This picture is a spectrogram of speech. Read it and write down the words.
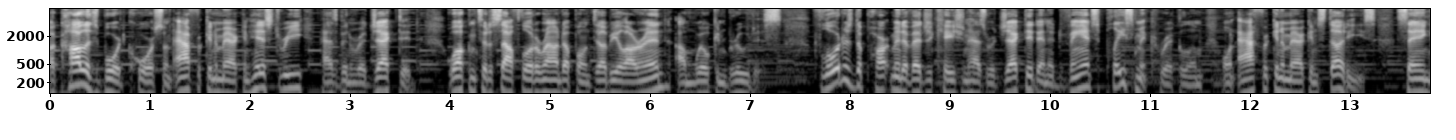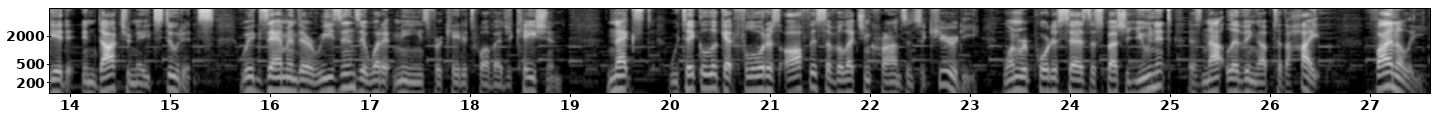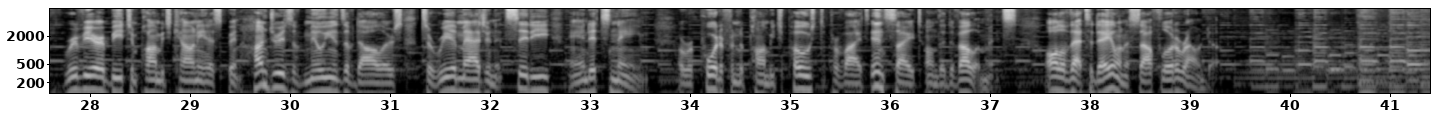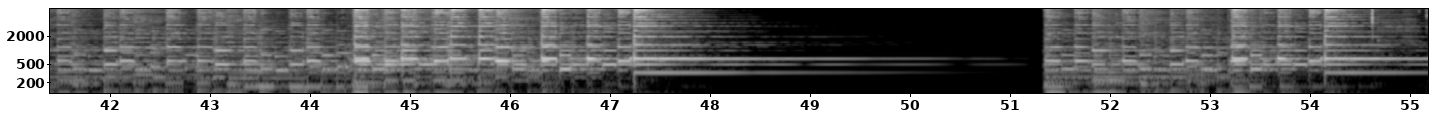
A College Board course on African American history has been rejected. Welcome to the South Florida Roundup on WLRN. I'm Wilkin Brutus. Florida's Department of Education has rejected an advanced placement curriculum on African American studies, saying it indoctrinates students. We examine their reasons and what it means for K 12 education. Next, we take a look at Florida's Office of Election Crimes and Security. One reporter says the special unit is not living up to the hype. Finally, Riviera Beach in Palm Beach County has spent hundreds of millions of dollars to reimagine its city and its name. A reporter from the Palm Beach Post provides insight on the developments. All of that today on the South Florida Roundup.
